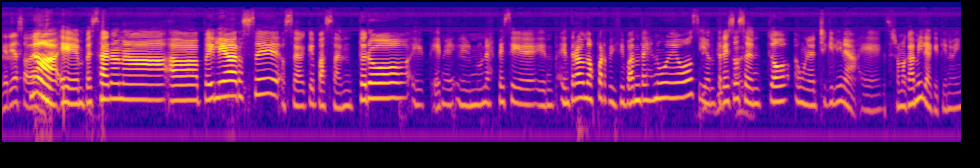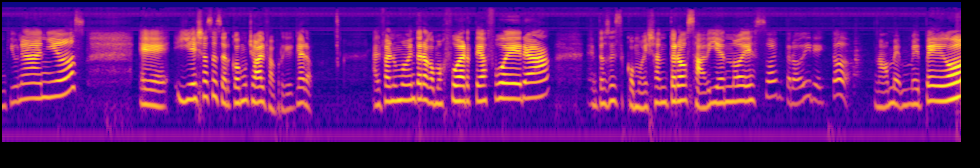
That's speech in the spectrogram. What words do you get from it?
quería saber. No, eh, empezaron a, a pelearse, o sea, ¿qué pasa? Entró en, en una especie, de- en- entraron dos participantes nuevos y entre esos entró una chiquilina eh, que se llama Camila, que tiene 21 años, eh, y ella se acercó mucho a Alfa, porque claro, Alfa en un momento era como fuerte afuera, entonces como ella entró sabiendo eso, entró directo, no, me, me pegó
